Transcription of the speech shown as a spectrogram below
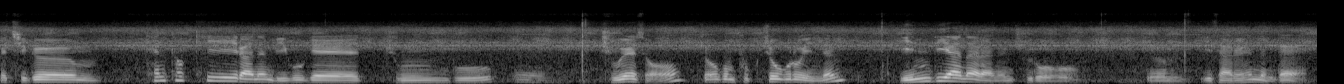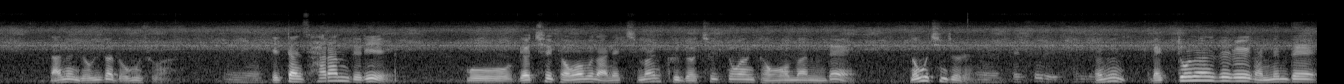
좋죠. 네. 그 지금 켄터키라는 미국의 중부 음. 주에서 조금 북쪽으로 있는 인디아나라는 주로 지금 이사를 했는데 나는 여기가 너무 좋아. 음. 일단 사람들이 뭐 며칠 경험은 안 했지만 그 며칠 동안 경험하는데 너무 친절해. 음. 저는 맥도날드를 갔는데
